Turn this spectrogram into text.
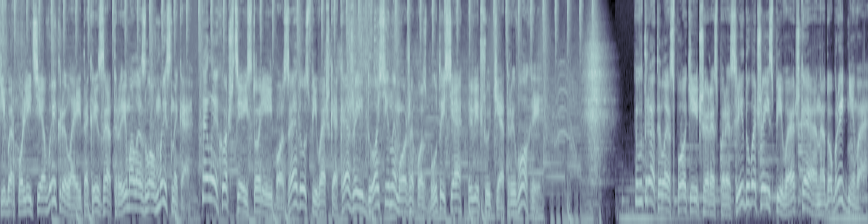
кіберполіція викрила і таки затримала зловмисника. Але, хоч ця історія і позаду, співачка каже, і досі не може позбутися відчуття тривоги. Втратила спокій через переслідувача і співачка Анна Добриднєва.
